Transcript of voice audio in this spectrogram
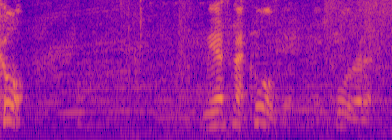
Cool. I mean, that's not cool, but it's cool that it.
